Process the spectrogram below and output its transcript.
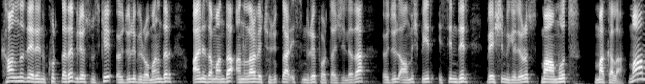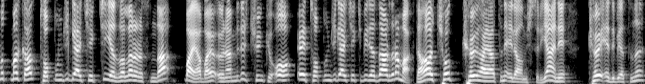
Kanlıdere'nin Kurtları biliyorsunuz ki ödüllü bir romanıdır. Aynı zamanda Anılar ve Çocuklar isimli röportajıyla da ödül almış bir isimdir. Ve şimdi geliyoruz Mahmut Makala. Mahmut Makal toplumcu gerçekçi yazarlar arasında baya baya önemlidir. Çünkü o evet toplumcu gerçekçi bir yazardır ama daha çok köy hayatını ele almıştır. Yani köy edebiyatını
